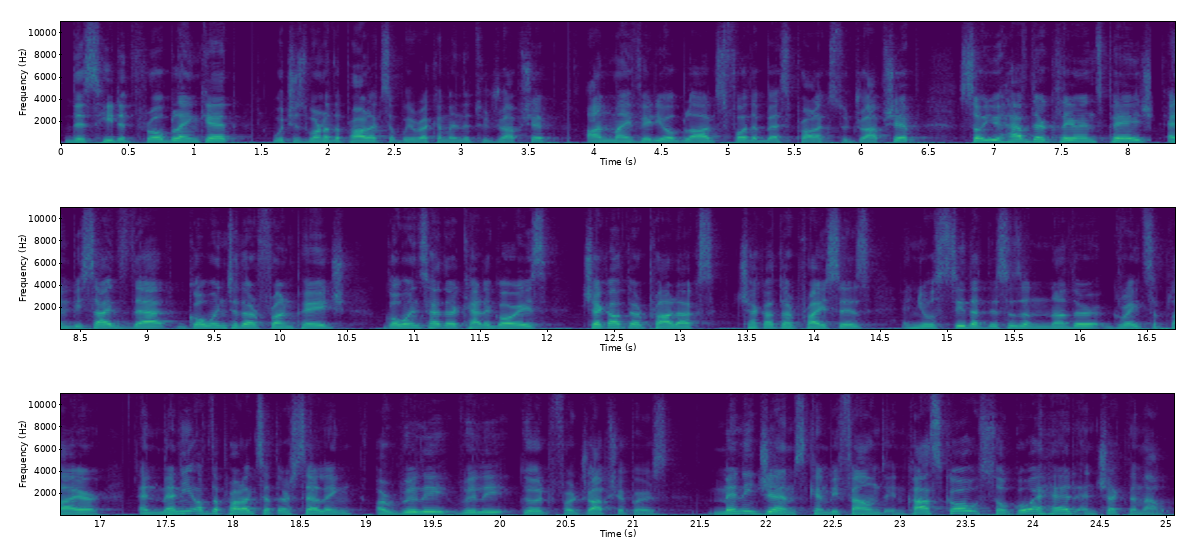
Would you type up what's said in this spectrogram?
this heated throw blanket, which is one of the products that we recommended to dropship on my video blogs for the best products to dropship. So you have their clearance page, and besides that, go into their front page, go inside their categories, check out their products, check out their prices, and you'll see that this is another great supplier. And many of the products that they're selling are really, really good for dropshippers. Many gems can be found in Costco, so go ahead and check them out.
